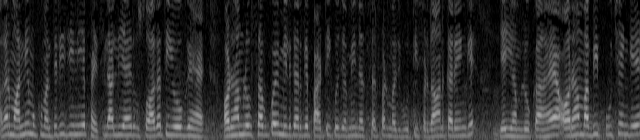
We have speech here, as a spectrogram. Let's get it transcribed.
अगर माननीय मुख्यमंत्री जी ने ये फैसला लिया है तो स्वागत योग्य है। और हम लोग सबको मिलकर के पार्टी को ज़मीन स्तर पर मजबूती प्रदान करेंगे यही हम लोग का है। और हम अभी पूछेंगे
